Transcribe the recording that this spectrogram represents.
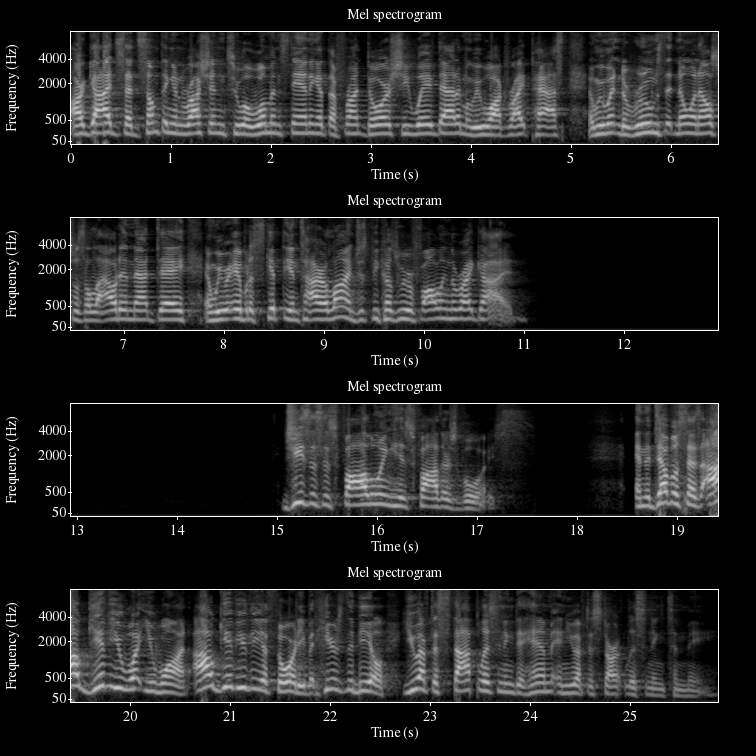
Our guide said something in Russian to a woman standing at the front door. She waved at him, and we walked right past. And we went into rooms that no one else was allowed in that day. And we were able to skip the entire line just because we were following the right guide. Jesus is following his Father's voice. And the devil says, I'll give you what you want. I'll give you the authority, but here's the deal. You have to stop listening to him and you have to start listening to me.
